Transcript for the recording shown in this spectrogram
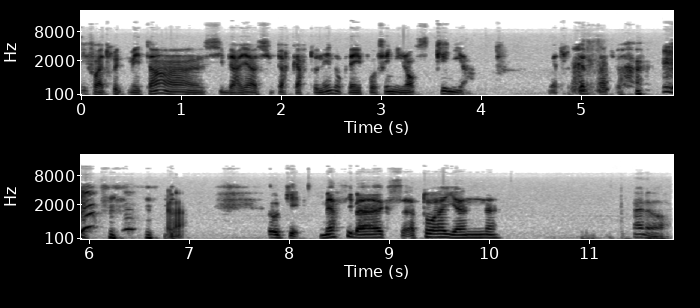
Il faut un truc méta, hein. Siberia a super cartonné, donc l'année prochaine il lance Kenya. Un truc comme ça, tu vois. Voilà. Ok, merci Max. À toi Yann. Alors,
